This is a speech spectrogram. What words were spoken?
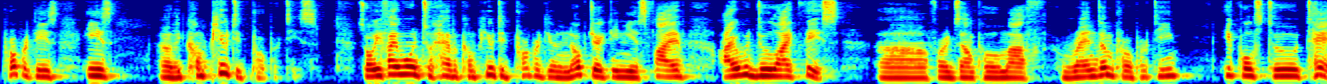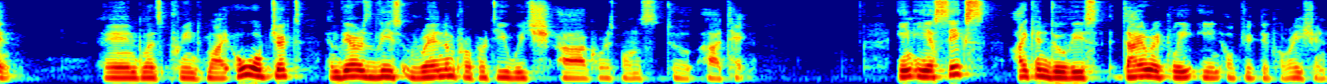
properties, is uh, the computed properties. So if I want to have a computed property on an object in ES5, I would do like this. Uh, for example, math random property equals to 10. And let's print my O object, and there's this random property which uh, corresponds to uh, 10. In ES6, I can do this directly in object declaration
